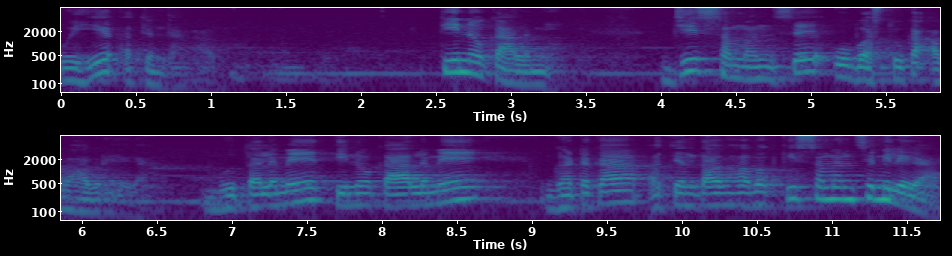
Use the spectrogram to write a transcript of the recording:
वही है अत्यंताभाव तीनों काल में जिस संबंध से वो वस्तु का अभाव रहेगा। भूतल में तीनों काल में घट का अत्यंताभाव किस संबंध से मिलेगा?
